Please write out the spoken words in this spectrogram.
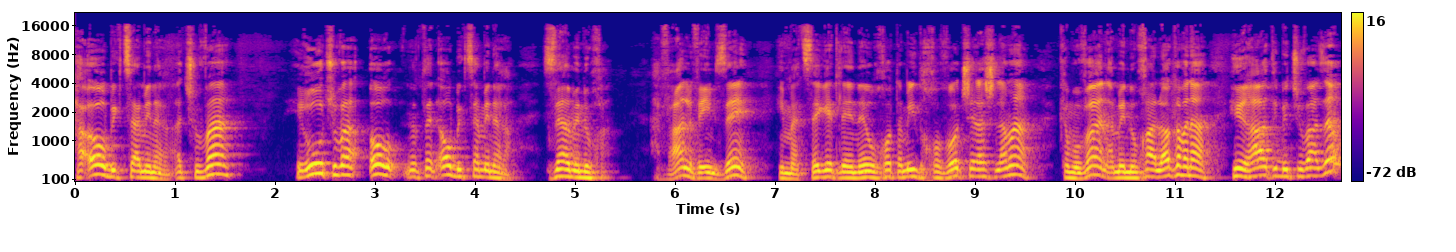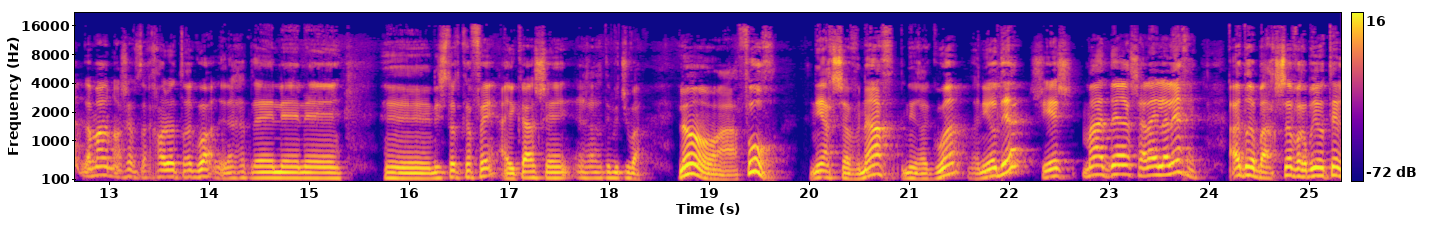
האור בקצה המנהרה. התשובה, הרהור תשובה, אור, נותן אור בקצה המנהרה. זה המנוחה. אבל ועם זה, היא מצגת לעיני רוחות תמיד חובות של השלמה. כמובן, המנוחה, לא הכוונה, הרהרתי בתשובה, זהו, גמרנו, עכשיו צריך להיות רגוע, ללכת ל... ל, ל אה, לשתות קפה, העיקר שהרהרתי בתשובה. לא, הפוך, אני עכשיו נח, אני רגוע, ואני יודע שיש מה הדרך שעליי ללכת. אדרבה, עכשיו הרבה יותר,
